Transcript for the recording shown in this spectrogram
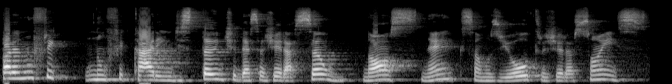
Para não, não ficarem distante dessa geração, nós, né, que somos de outras gerações,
